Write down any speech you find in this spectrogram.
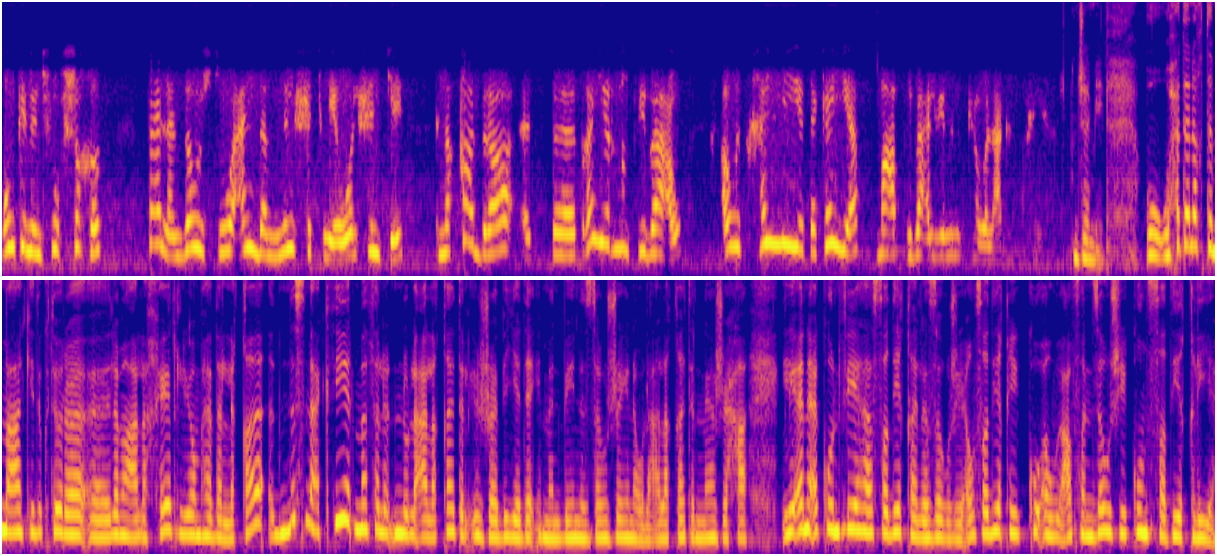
ممكن نشوف شخص فعلا زوجته عندها من الحكمة والحنكة انها قادرة تغير من طباعه أو تخليه يتكيف مع الطباع اللي منك والعكس. جميل. وحتى نختم معك دكتورة آه، لما على خير اليوم هذا اللقاء. نسمع كثير مثلا أنه العلاقات الإيجابية دائما بين الزوجين أو العلاقات الناجحة اللي أنا أكون فيها صديقة لزوجي أو صديقي أو عفوا زوجي يكون صديق لي.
